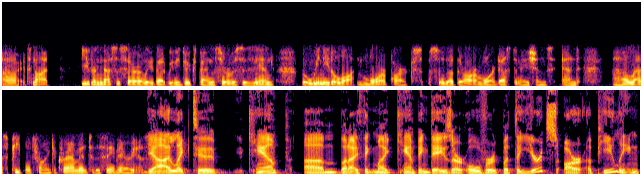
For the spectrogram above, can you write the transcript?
Uh, it's not even necessarily that we need to expand the services in, but we need a lot more parks so that there are more destinations and uh, less people trying to cram into the same areas. Yeah, I like to camp, um, but I think my camping days are over. But the yurts are appealing.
